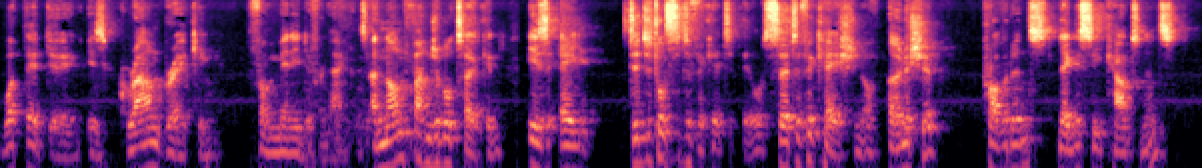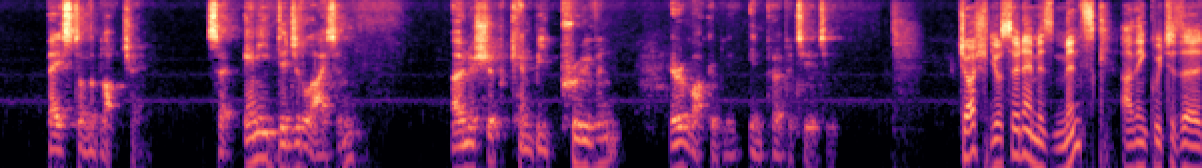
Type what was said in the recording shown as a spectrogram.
what they're doing is groundbreaking from many different angles. A non fungible token is a digital certificate or certification of ownership, providence, legacy, countenance based on the blockchain. So any digital item, ownership can be proven irrevocably in perpetuity. Josh, your surname is Minsk, I think, which is a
